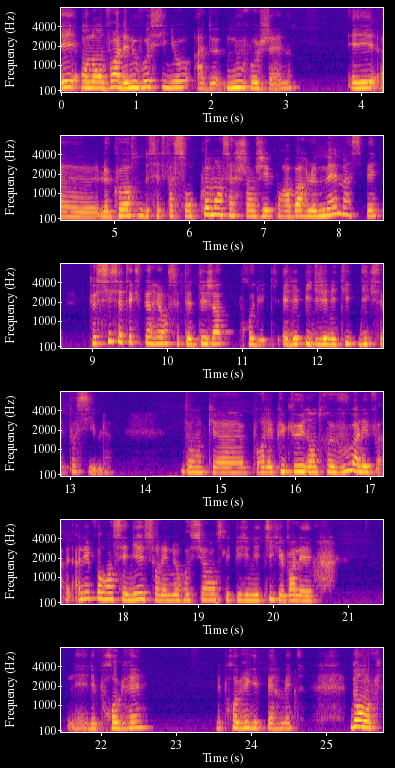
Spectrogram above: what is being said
Et on envoie les nouveaux signaux à de nouveaux gènes. Et euh, le corps, de cette façon, commence à changer pour avoir le même aspect que si cette expérience était déjà produite. Et l'épigénétique dit que c'est possible. Donc, euh, pour les plus curieux d'entre vous, allez, allez vous renseigner sur les neurosciences, l'épigénétique et voir les, les, les progrès, les progrès qu'ils permettent. Donc,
